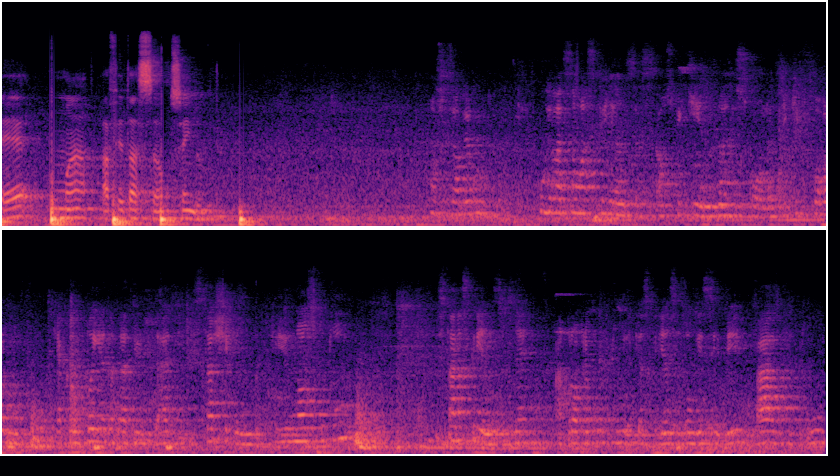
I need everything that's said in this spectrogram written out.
é uma afetação, sem dúvida. Uma pergunta? Com relação às crianças, aos pequenos nas escolas, de que forma que a campanha da fraternidade está chegando? Que o nosso futuro está nas crianças, né? A própria cultura que as crianças vão receber para o futuro,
